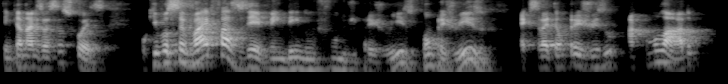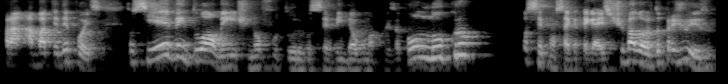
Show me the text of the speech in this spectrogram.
Tem que analisar essas coisas. O que você vai fazer vendendo um fundo de prejuízo, com prejuízo, é que você vai ter um prejuízo acumulado para abater depois. Então, se eventualmente no futuro você vender alguma coisa com lucro, você consegue pegar este valor do prejuízo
